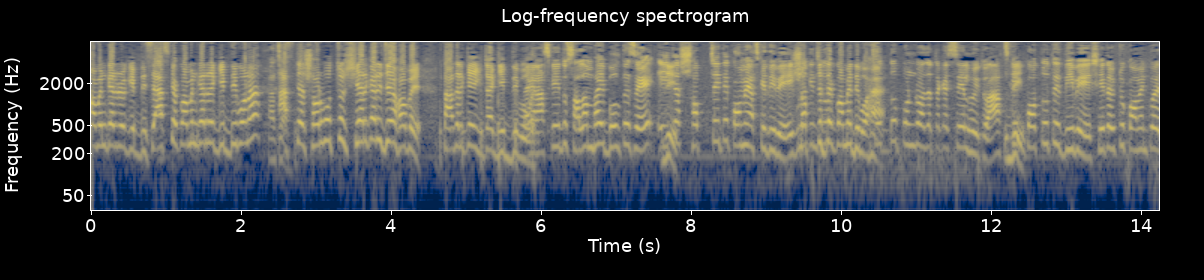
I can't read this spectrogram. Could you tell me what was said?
কমেন্টকারীরও গিফট দিছি। আজকে কমেন্টকারীরা গিফট দিব না। আজকে সর্বোচ্চ শেয়ারকারী যে হবে তাদেরকে এটা গিফট দিব আজকে কিন্তু সালাম ভাই বলতেছে এইটা সবচাইতে কমে আজকে দিবে। সবচেয়ে কমে দিব হ্যাঁ। চোদ্দ পনেরো হাজার টাকায় সেল হইতো। আজকে কততে দিবে সেটা একটু কমেন্ট করে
